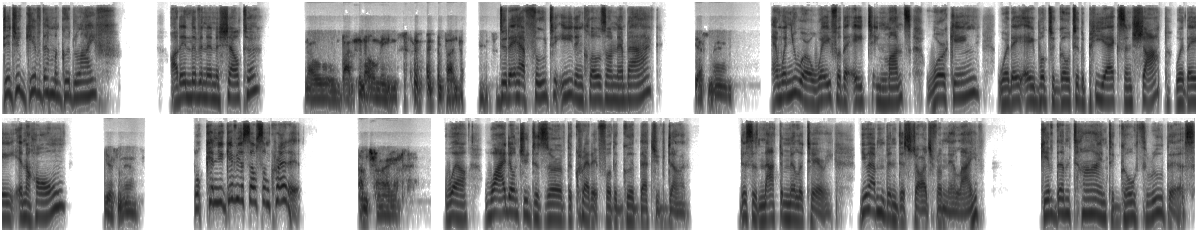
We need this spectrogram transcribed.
Did you give them a good life? Are they living in a shelter? No, by no means. by no means. Do they have food to eat and clothes on their back? Yes, ma'am. And when you were away for the 18 months working, were they able to go to the PX and shop? Were they in a home? Yes, ma'am. Well, can you give yourself some credit? I'm trying. Well, why don't you deserve the credit for the good that you've done? This is not the military. You haven't been discharged from their life. Give them time to go through this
